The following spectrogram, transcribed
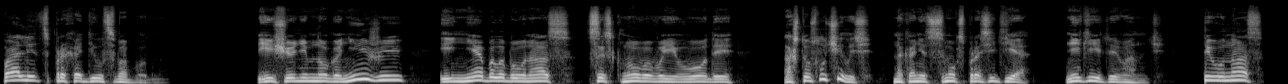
Палец проходил свободно. Еще немного ниже, и не было бы у нас сыскного воеводы. А что случилось? Наконец смог спросить я. Никита Иванович, ты у нас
